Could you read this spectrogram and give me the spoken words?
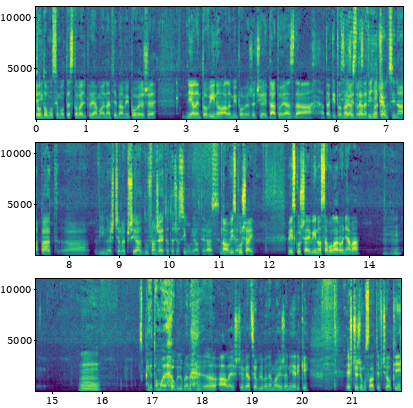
toto musím otestovať priamo aj na teba. Mi povie, že nie len to víno, ale mi povie, že či aj táto jazda a takýto zážitok Jazda, vynikajúci nápad, a víno ešte lepšie a dúfam, že je toto, čo si ulial teraz. No, Dobre. vyskúšaj. Vyskúšaj, víno sa volá Roňava. Mm-hmm. Mm. Je to moje obľúbené, ale ešte viac obľúbené moje ženy Eriky. Ešte, že musela tie včelky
